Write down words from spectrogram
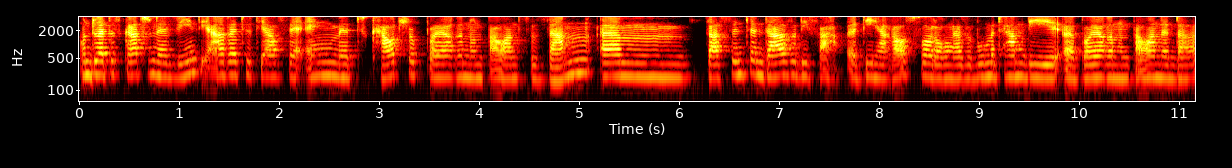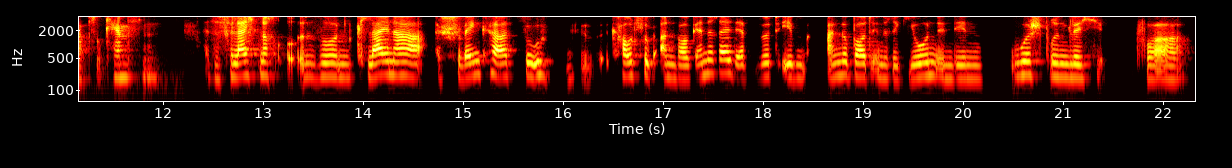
Und du hattest gerade schon erwähnt, ihr arbeitet ja auch sehr eng mit Kautschukbäuerinnen und Bauern zusammen. Ähm, was sind denn da so die, äh, die Herausforderungen? Also womit haben die äh, Bäuerinnen und Bauern denn da zu kämpfen? Also vielleicht noch so ein kleiner Schwenker zu Kautschukanbau generell. Der wird eben angebaut in Regionen, in denen ursprünglich vor,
